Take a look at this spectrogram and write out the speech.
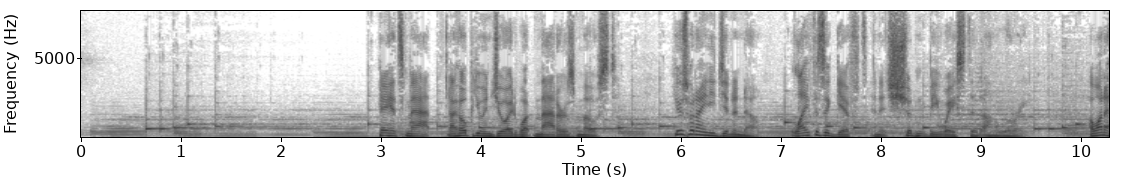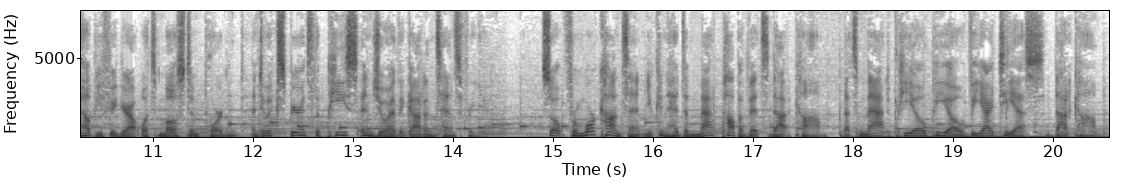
Hey, it's Matt. I hope you enjoyed what matters most. Here's what I need you to know life is a gift, and it shouldn't be wasted on worry. I want to help you figure out what's most important and to experience the peace and joy that God intends for you. So, for more content, you can head to mattpopovits.com. That's Matt, P O P O V I T S.com.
